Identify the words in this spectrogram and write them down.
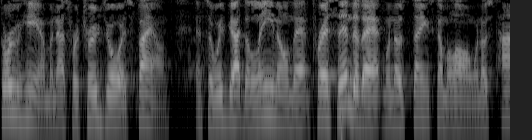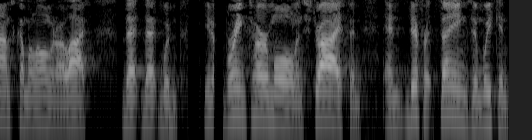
through Him, and that's where true joy is found. And so we've got to lean on that and press into that when those things come along, when those times come along in our life that, that would, you know, bring turmoil and strife and, and different things, and we can,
